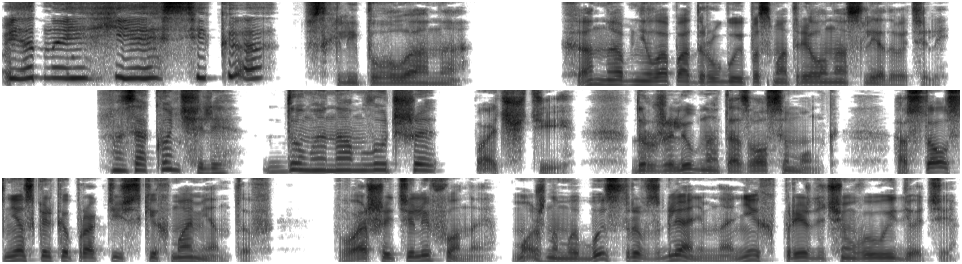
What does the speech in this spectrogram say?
«Бедная Есика!» — всхлипывала она. Ханна обняла подругу и посмотрела на следователей. «Мы закончили. Думаю, нам лучше...» «Почти», — дружелюбно отозвался Мунк. «Осталось несколько практических моментов. Ваши телефоны. Можно мы быстро взглянем на них, прежде чем вы уйдете?»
